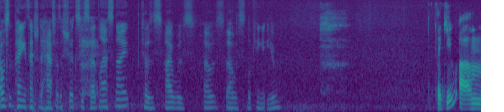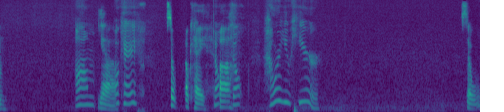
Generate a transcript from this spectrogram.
I wasn't paying attention to half of the shits he said last night because I was I was I was looking at you. Thank you. Um, Um. yeah. Okay. So, okay. Don't uh, don't. How are you here? So,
